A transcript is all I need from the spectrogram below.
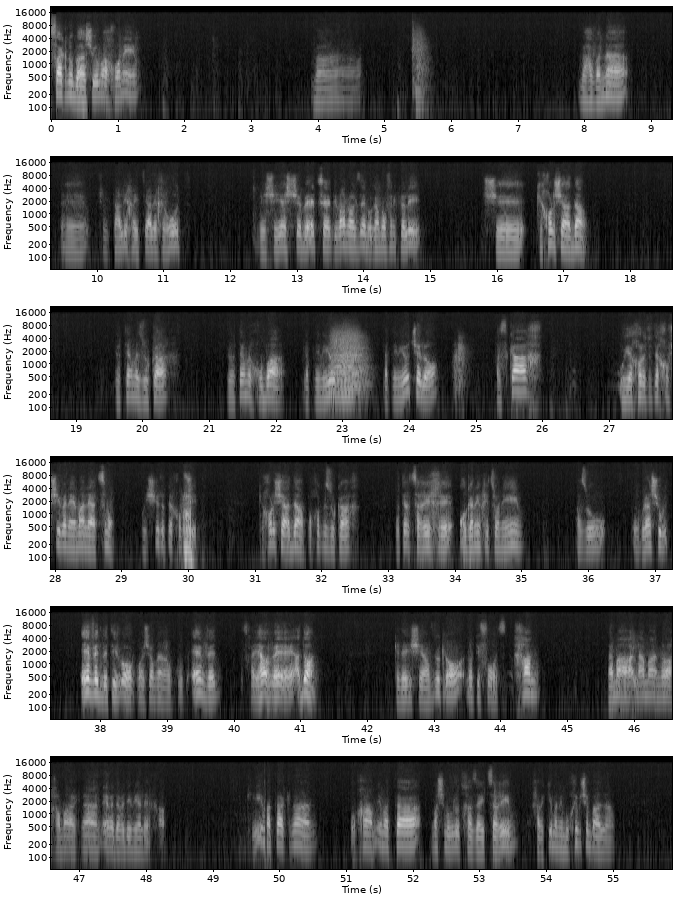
עסקנו בשיעורים האחרונים ב... בהבנה אה, של תהליך היציאה לחירות, ושיש בעצם, דיברנו על זה גם באופן כללי, שככל שהאדם יותר מזוכח ויותר מחובר לפנימיות, לפנימיות שלו, אז כך הוא יכול להיות יותר חופשי ונאמן לעצמו, הוא אישיות יותר חופשית. ככל שהאדם פחות מזוכח, יותר צריך אה, אורגנים חיצוניים, אז הוא, בגלל שהוא עבד בטבעו, כמו שאומר הרב קוק, עבד, אז חייב אה, אדון, כדי שהעבדות לא, לא תפרוץ. חם, למה, למה נוח אמר על עבד עבדים יהיה לך? כי אם אתה כנען, או חם, אם אתה, מה שמוביל אותך זה היצרים, החלקים הנמוכים שבאדם,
